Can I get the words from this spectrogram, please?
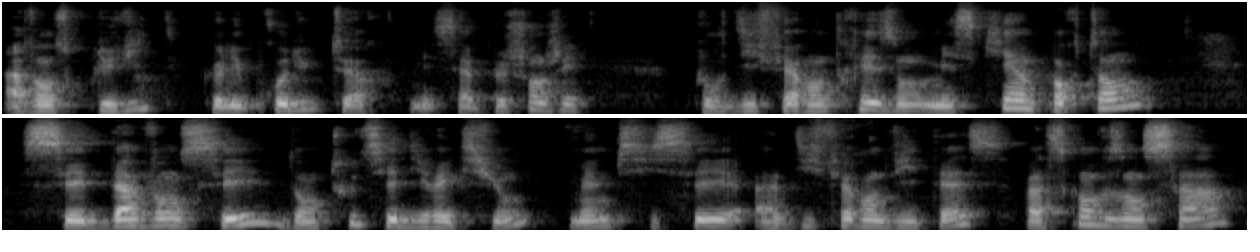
avancent plus vite que les producteurs, mais ça peut changer pour différentes raisons. Mais ce qui est important, c'est d'avancer dans toutes ces directions, même si c'est à différentes vitesses, parce qu'en faisant ça,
